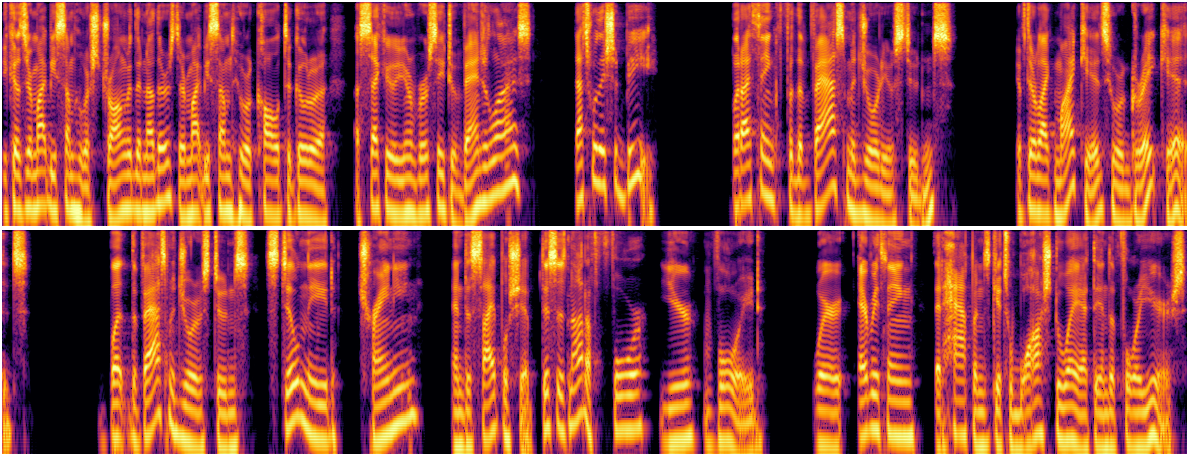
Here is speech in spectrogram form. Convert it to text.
because there might be some who are stronger than others. There might be some who are called to go to a, a secular university to evangelize. That's where they should be. But I think for the vast majority of students, if they're like my kids who are great kids, but the vast majority of students still need training and discipleship. This is not a four year void where everything that happens gets washed away at the end of four years.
